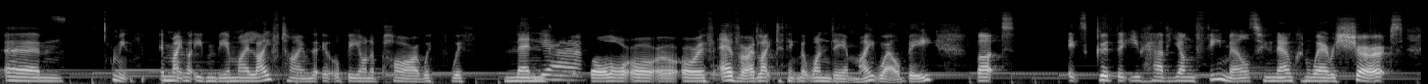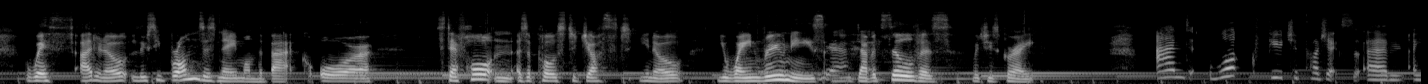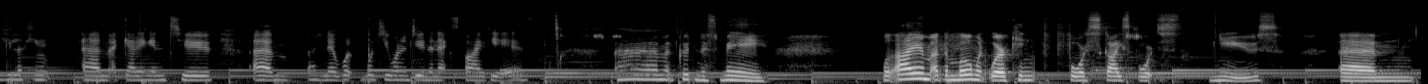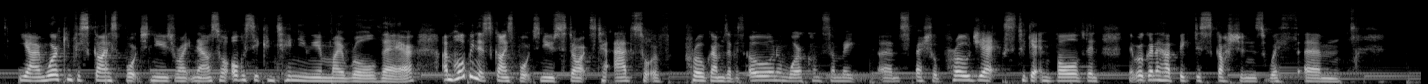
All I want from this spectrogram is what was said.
um, I mean, it might not even be in my lifetime that it'll be on a par with with men Yeah, or, or or or if ever. I'd like to think that one day it might well be, but it's good that you have young females who now can wear a shirt with I don't know Lucy Bronze's name on the back or Steph Houghton as opposed to just you know your Wayne Rooney's, Yeah. David Silva's, which is great. and what future projects um, are you looking um, at getting into? Um, I don't know. What What do you want to do in the next five years? Um, goodness me. Well, I am at the moment working for Sky Sports News. Um, yeah, I'm working for Sky Sports News right now, so obviously continuing in my role there. I'm hoping that Sky Sports News starts to add sort of programs of its own and work on some um, special projects to get involved in. That we're going to have big discussions with um,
